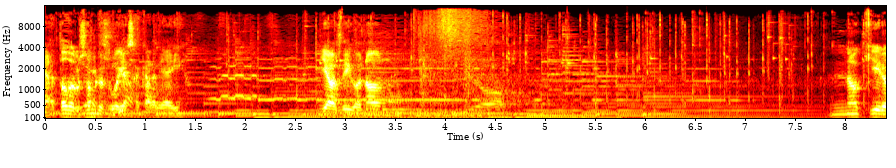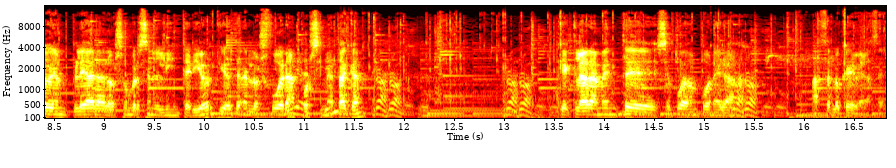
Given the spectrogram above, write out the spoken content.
A todos los hombres los voy a sacar de ahí. Ya os digo, no... No quiero emplear a los hombres en el interior, quiero tenerlos fuera por si me atacan. Que claramente se puedan poner a hacer lo que deben hacer.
